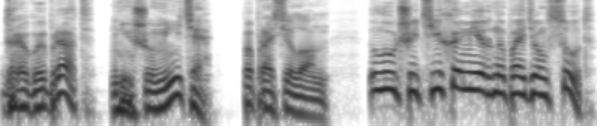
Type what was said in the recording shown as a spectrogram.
«Дорогой брат, не шумите», — попросил он. «Лучше тихо мирно пойдем в суд».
